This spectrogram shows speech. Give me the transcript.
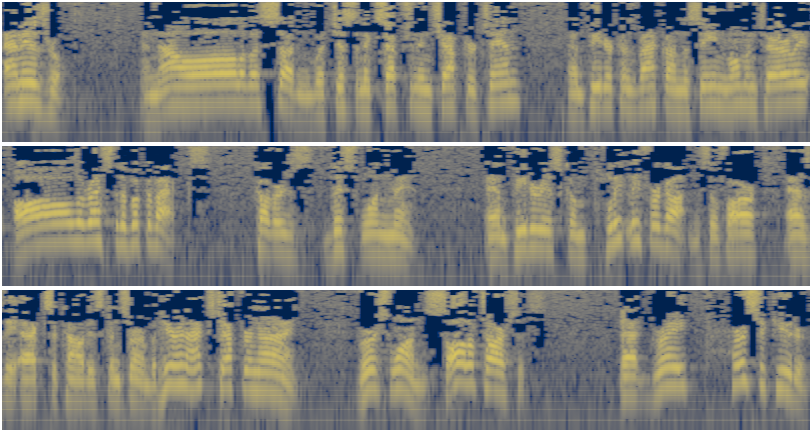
and Israel. And now, all of a sudden, with just an exception in chapter 10, and Peter comes back on the scene momentarily, all the rest of the book of Acts covers this one man and Peter is completely forgotten so far as the Acts account is concerned. But here in Acts chapter 9, verse 1, Saul of Tarsus, that great persecutor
